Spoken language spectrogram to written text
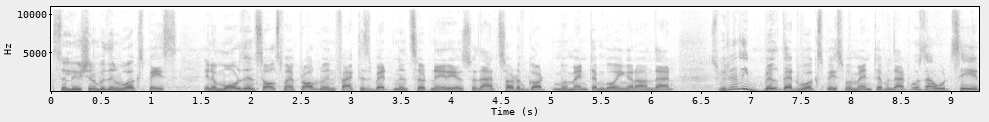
solution within workspace, you know, more than solves my problem, in fact is better in certain areas. So that sort of got momentum going around that. So we really built that workspace momentum, and that was, I would say,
